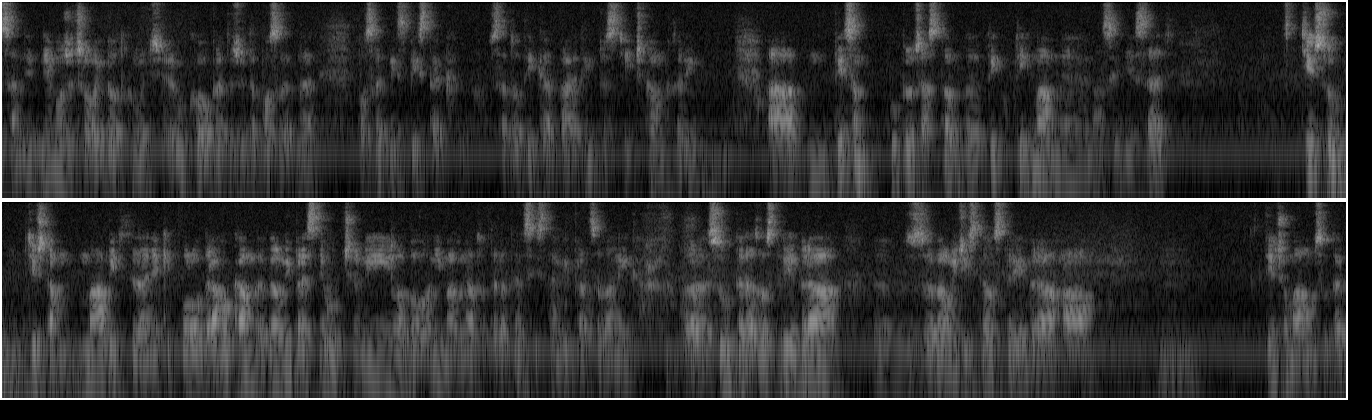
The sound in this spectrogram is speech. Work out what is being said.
sa ne, nemôže človek dotknúť rukou, pretože to posvetné, posvetný spis, tak sa dotýka práve tým prstíčkom, ktorým a tie som kúpil často, tých, tých mám, neviem, asi 10. Tiež, sú, tiež tam má byť teda nejaký polodrahokam veľmi presne určený, lebo oni majú na to teda ten systém vypracovaný. E, sú teda zo striebra, e, z veľmi čistého striebra a hm, tie, čo mám, sú tak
